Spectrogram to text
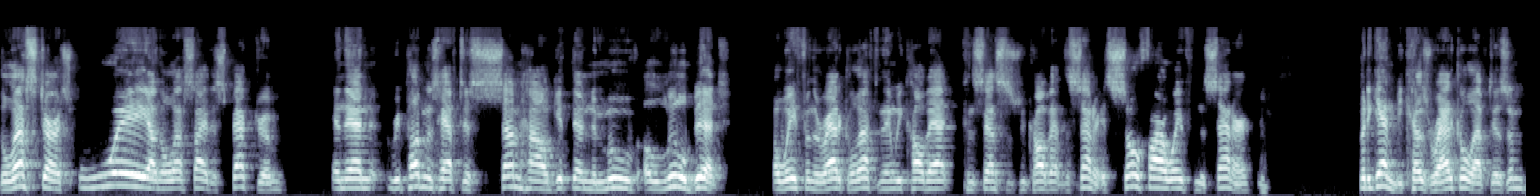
The left starts way on the left side of the spectrum, and then Republicans have to somehow get them to move a little bit away from the radical left, and then we call that consensus. We call that the center. It's so far away from the center. But again, because radical leftism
